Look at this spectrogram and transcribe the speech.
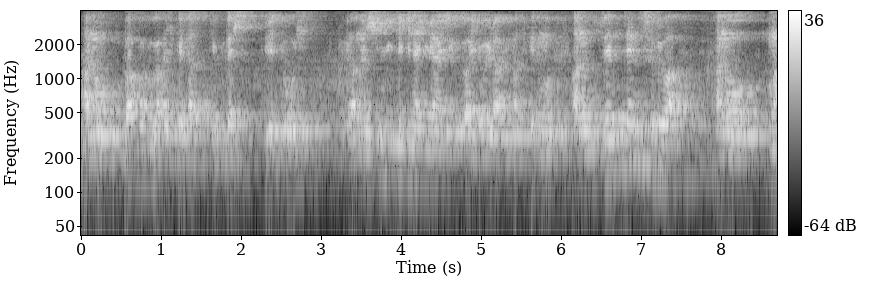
あのバブルが弾けたっていうことは、えっと、あの心理的な意味合いはいろいろありますけども、あの全然それはあのま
